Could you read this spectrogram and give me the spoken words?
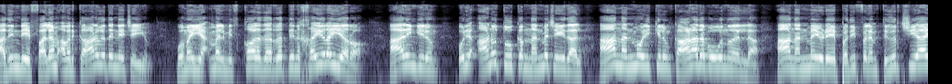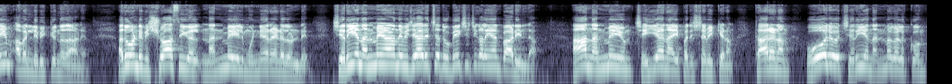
അതിന്റെ ഫലം അവൻ കാണുക തന്നെ ചെയ്യും. ഒമയ്യമൽ മിസ്കോലത്തിന് ഹൈറയ്യറോ ആരെങ്കിലും ഒരു അണുതൂക്കം നന്മ ചെയ്താൽ ആ നന്മ ഒരിക്കലും കാണാതെ പോകുന്നതല്ല. ആ നന്മയുടെ പ്രതിഫലം തീർച്ചയായും അവൻ ലഭിക്കുന്നതാണ്. അതുകൊണ്ട് വിശ്വാസികൾ നന്മയിൽ മുന്നേറേണ്ടതുണ്ട്. ചെറിയ നന്മയാണെന്ന് വിചാരിച്ച് അത് ഉപേക്ഷിച്ച് കളയാൻ പാടില്ല. ആ നന്മയും ചെയ്യാനായി പരിശ്രമിക്കണം. കാരണം ഓരോ ചെറിയ നന്മകൾക്കും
